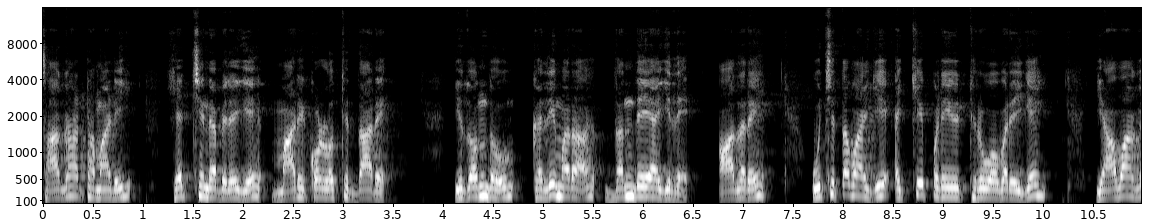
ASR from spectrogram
ಸಾಗಾಟ ಮಾಡಿ ಹೆಚ್ಚಿನ ಬೆಲೆಗೆ ಮಾರಿಕೊಳ್ಳುತ್ತಿದ್ದಾರೆ. ಇದೊಂದು ಕದಿಮರ ದಂಧೆಯಾಗಿದೆ. ಆದರೆ ಉಚಿತವಾಗಿ ಅಕ್ಕಿ ಪಡೆಯುತ್ತಿರುವವರಿಗೆ ಯಾವಾಗ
